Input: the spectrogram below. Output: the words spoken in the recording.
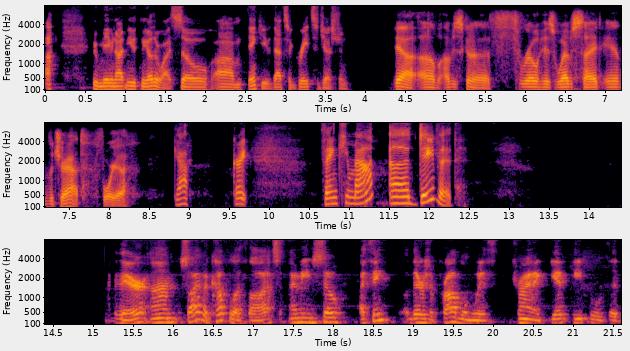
who maybe not meet with me otherwise. So um, thank you. That's a great suggestion. Yeah, um, I'm just going to throw his website in the chat for you. Yeah, great. Thank you, Matt. Uh, David. Hi there. Um, so I have a couple of thoughts. I mean, so I think there's a problem with trying to get people to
